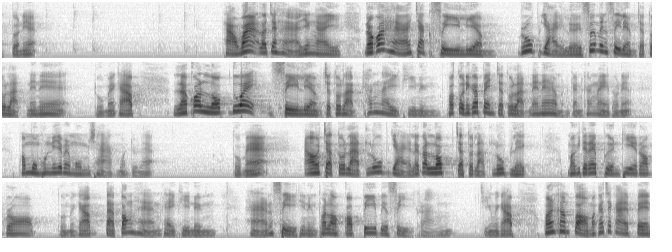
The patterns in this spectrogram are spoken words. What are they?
F ตัวเนี้ยถามว่าเราจะหายังไง เราก็หาจากสี่เหลี่ยม รูปใหญ่เลย ซึ่งเป็นสี่เหลี่ยมจัตุรัสแน่ๆถูกไหมครับ แล้วก็ลบด้วยสี่เหลี่ยมจัตุรัสข้างในอีกทีหนึ่งเพราะตัวนี้ก็เป็นจัตุรัสแน่ๆเหมือนกันข้างในตัวเนี้ยเพราะมุมพวกนี้จะเป็นมุมฉากหมดอยู่แล้วถูกไหมเอาจัตุรัสรูปใหญ่แล้วก็ลบจัตุรัสรูปเล็ก มันก็จะได้พื้นที่รอบๆถูกไหมครับแต่ต้องหารใครอีกทีหนึ่งหาร 4 ทีหนึ่งเพราะเรา Copy ไป 4 ครั้งจริงไหมครับเพราะฉะนั้นคำตอบมันก็จะกลายเป็น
